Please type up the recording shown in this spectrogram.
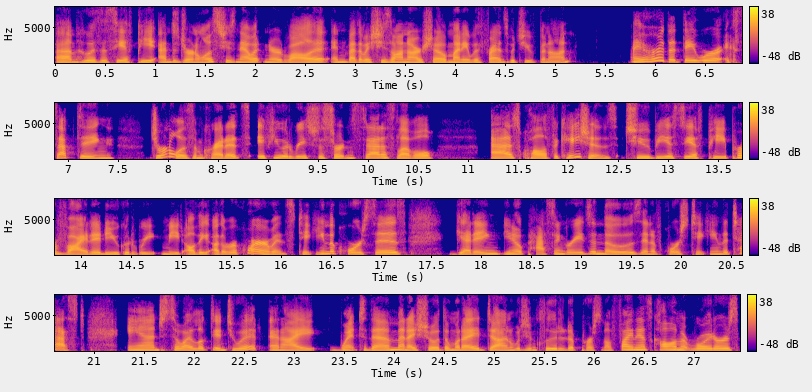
Um, who is a CFP and a journalist. She's now at NerdWallet. And by the way, she's on our show, Money with Friends, which you've been on. I heard that they were accepting journalism credits if you had reached a certain status level as qualifications to be a CFP provided you could re- meet all the other requirements taking the courses getting you know passing grades in those and of course taking the test. And so I looked into it and I went to them and I showed them what I had done which included a personal finance column at Reuters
